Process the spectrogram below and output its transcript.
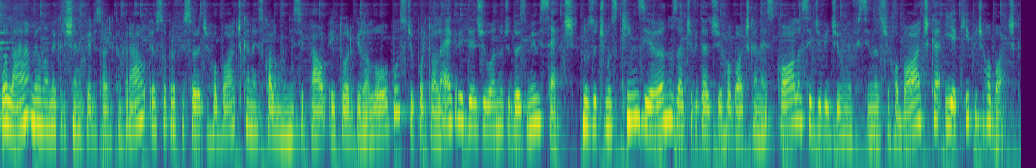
Olá, meu nome é Cristiane Pelissoli Cabral, eu sou professora de robótica na Escola Municipal Heitor Vila Lobos, de Porto Alegre, desde o ano de 2007. Nos últimos 15 anos, a atividade de robótica na escola se dividiu em oficinas de robótica e equipe de robótica.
